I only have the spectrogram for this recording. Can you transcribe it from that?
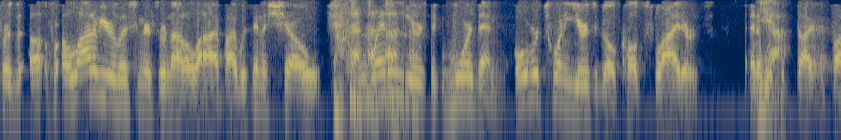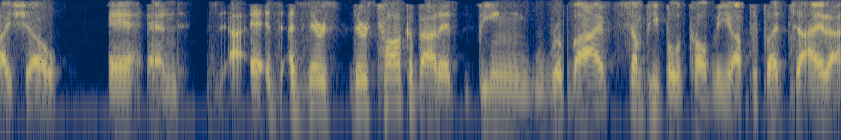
for the, uh, for a lot of your listeners who are not alive, I was in a show 20 years, more than over 20 years ago called Sliders, and it Yeah. was a sci-fi show, and, and uh, it, uh, there's there's talk about it being revived. Some people have called me up, but I uh,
